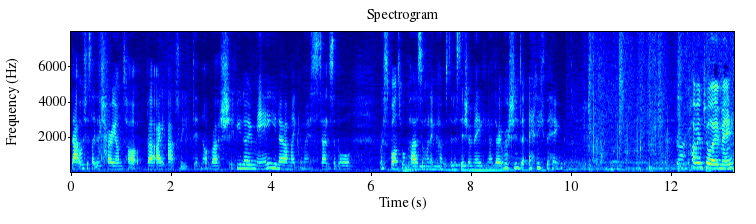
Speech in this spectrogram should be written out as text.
that was just like the cherry on top. But I absolutely did not rush. If you know me, you know I'm like the most sensible responsible person when it comes to decision making. I don't rush into anything. Come and join me.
